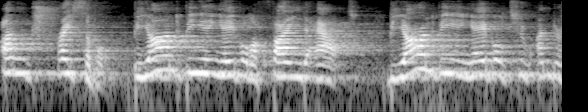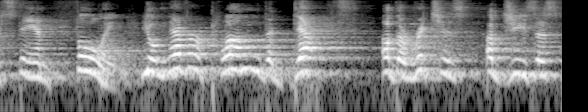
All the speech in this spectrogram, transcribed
untraceable, beyond being able to find out, beyond being able to understand fully. You'll never plumb the depths of the riches of Jesus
